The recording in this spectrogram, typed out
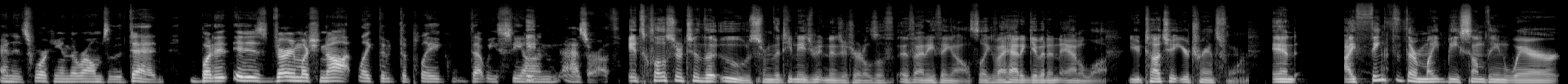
and it's working in the realms of the dead, but it, it is very much not like the, the plague that we see It- on Azeroth. it's closer to the ooze from the Teenage Mutant Ninja Turtles, if, if anything else. Like if I had to give it an analog, you touch it, you're transformed. And I think that there might be something where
